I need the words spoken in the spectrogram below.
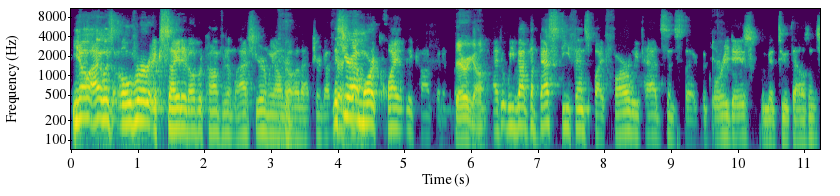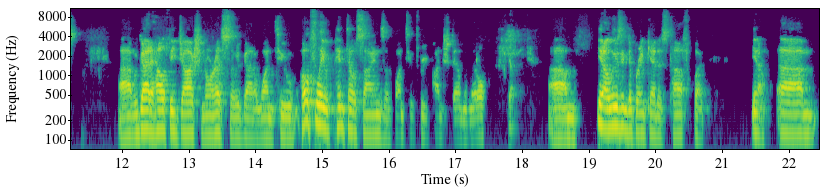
You know, I was over excited, overconfident last year, and we all know how that turned out. This year, I'm more quietly confident. There we go. I think we've got the best defense by far we've had since the, the glory days, the mid 2000s. Uh, we've got a healthy Josh Norris, so we've got a one-two. Hopefully, Pinto signs a one-two-three punch down the middle. Yep. Um, you know, losing DeBrincat is tough, but you know, um,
